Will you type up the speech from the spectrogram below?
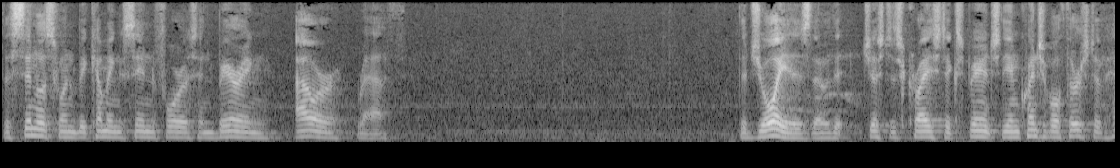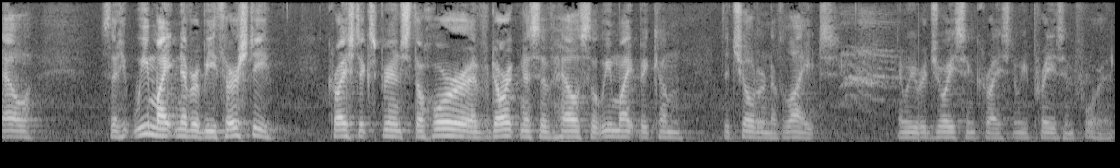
The sinless one becoming sin for us and bearing our wrath. The joy is, though, that just as Christ experienced the unquenchable thirst of hell, so that we might never be thirsty, Christ experienced the horror of darkness of hell so that we might become the children of light. And we rejoice in Christ and we praise Him for it.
